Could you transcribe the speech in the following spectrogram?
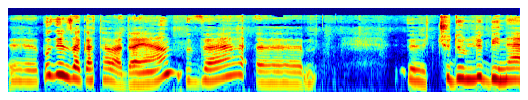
E, Bugün Zaqataladayam və e, e, Çüdüllü Binə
